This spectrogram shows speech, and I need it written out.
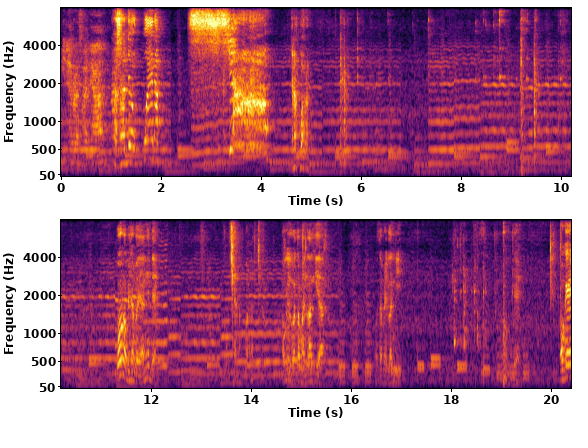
Ini rasanya rasanya enak. Siap. Enak banget. Gua nggak bisa bayangin deh. Kok bisa enak banget gitu. Oke, gua tambahin lagi ya. Gua tambahin lagi. Oke. Oke,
